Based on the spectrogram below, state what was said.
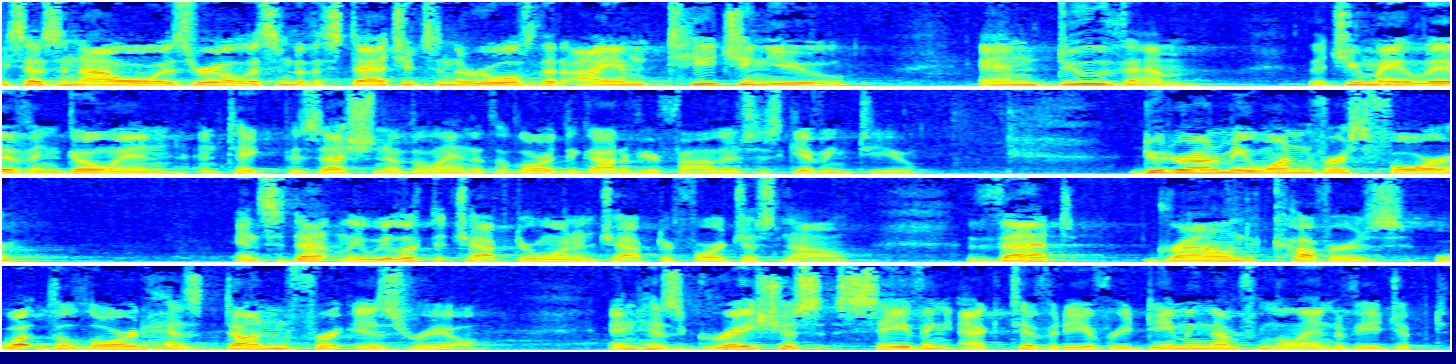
he says, And now, O Israel, listen to the statutes and the rules that I am teaching you, and do them, that you may live and go in and take possession of the land that the Lord, the God of your fathers, is giving to you. Deuteronomy 1, verse 4. Incidentally, we looked at chapter 1 and chapter 4 just now. That ground covers what the Lord has done for Israel in his gracious saving activity of redeeming them from the land of Egypt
